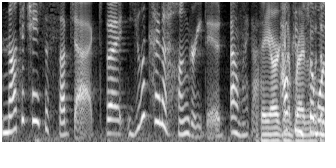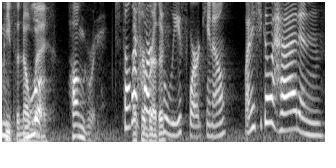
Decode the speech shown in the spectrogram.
Not to change the subject, but you look kind of hungry, dude. Oh my god. They are gonna can bribe him with someone a pizza. No way. hungry? Just all that Like hard brother. police work, you know? Why don't you go ahead and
